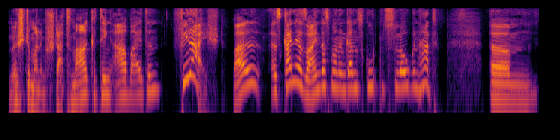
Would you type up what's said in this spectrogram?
möchte man im Stadtmarketing arbeiten? Vielleicht, weil es kann ja sein, dass man einen ganz guten Slogan hat. Ähm,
